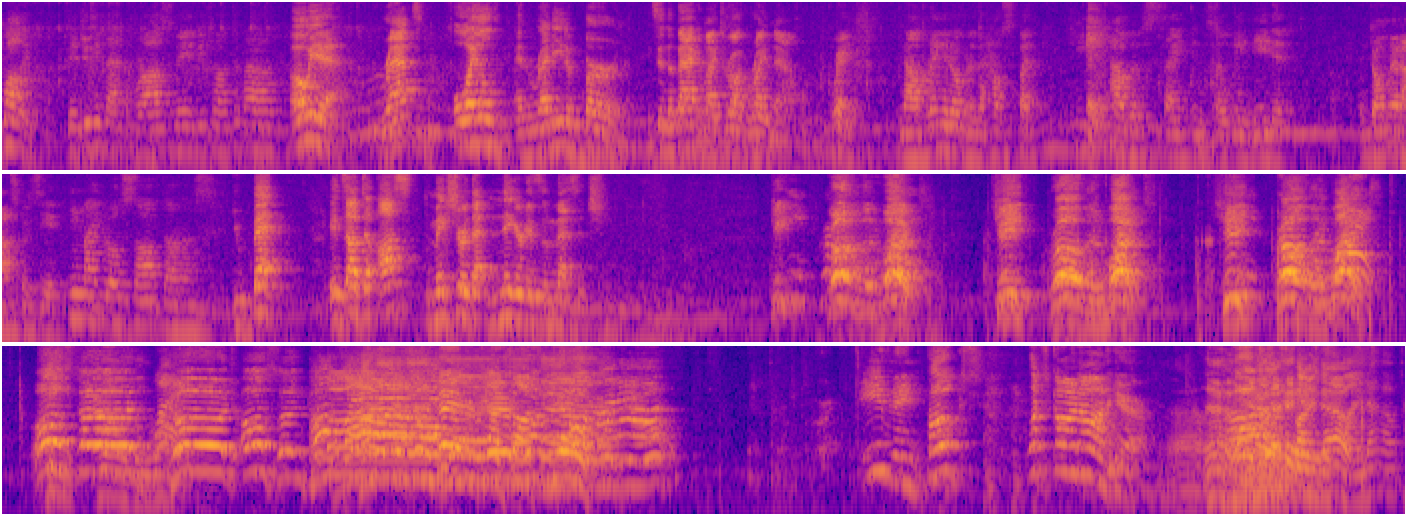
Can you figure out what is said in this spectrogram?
Wally, did you get that cross maybe we talked about? Oh, yeah. Wrapped, oiled, and ready to burn. It's in the back of my truck right now. Great. Now bring it over to the house, but keep it out of sight until we need it. And don't let Oscar see it. He might go soft on us. You bet. It's up to us to make sure that nigger gets the message. Keep Groveland white. Keep Groveland white. Keep Groveland white. Olson, white. George Olson, come on. on, Neighbors Billy, here I talked want to to you. Evening, folks. What's going on here? Olson, Find out. Find out.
